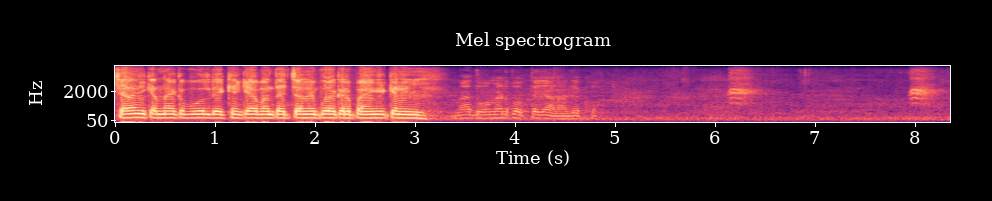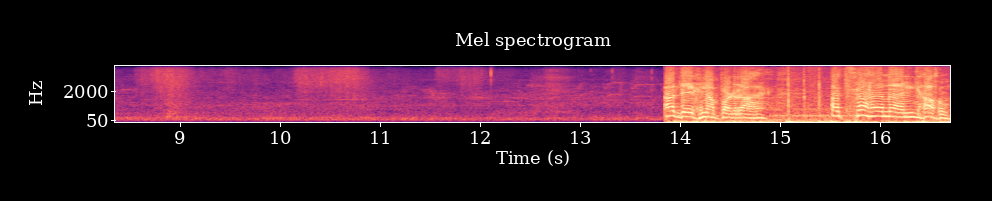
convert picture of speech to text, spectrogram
चैलेंज करना है कबूल देखें क्या बनता है चैलेंज पूरा कर पाएँगे कि नहीं? मैं दो मिनट तो उत्ते जाना देखो। देखना पड़ रहा है। अच्छा है मैं अंधा हूँ।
